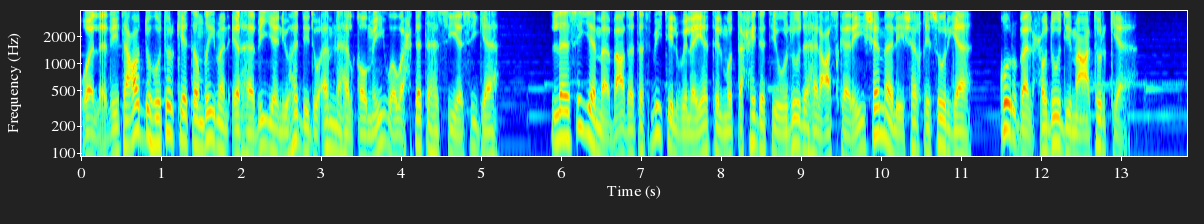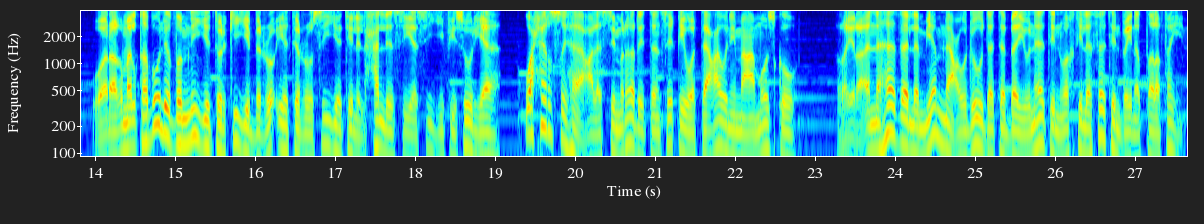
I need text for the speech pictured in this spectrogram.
والذي تعده تركيا تنظيما إرهابيا يهدد أمنها القومي ووحدتها السياسية. لا سيما بعد تثبيت الولايات المتحدة وجودها العسكري شمال شرق سوريا قرب الحدود مع تركيا. ورغم القبول الضمني التركي بالرؤية الروسية للحل السياسي في سوريا وحرصها على استمرار التنسيق والتعاون مع موسكو، غير أن هذا لم يمنع وجود تباينات واختلافات بين الطرفين.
